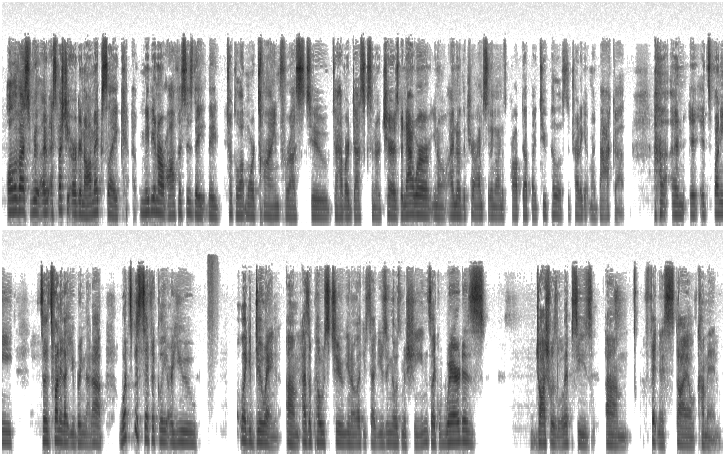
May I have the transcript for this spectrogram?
all of us really especially ergonomics like maybe in our offices they they took a lot more time for us to to have our desks and our chairs but now we're you know i know the chair i'm sitting on is propped up by two pillows to try to get my back up and it, it's funny. So it's funny that you bring that up. What specifically are you like doing um, as opposed to you know, like you said, using those machines? Like, where does Joshua's Lipsey's um, fitness style come in?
